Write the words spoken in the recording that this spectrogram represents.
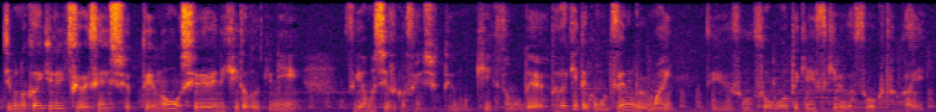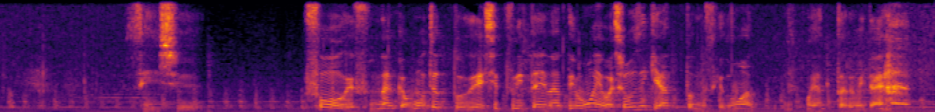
自分の階級で強い選手っていうのを知り合いに聞いた時に杉山静香選手っていうのを聞いてたので打撃っていうかもう全部うまいっていうその総合的にスキルがすごく高い選手そうですなんかもうちょっと練習積みたいなっていう思いは正直あったんですけどまあもうやったるみたいな。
